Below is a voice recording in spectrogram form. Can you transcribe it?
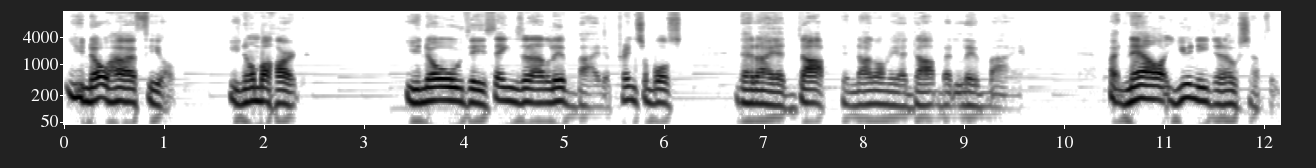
you know how I feel. You know my heart. You know the things that I live by, the principles that I adopt and not only adopt but live by. But now you need to know something.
